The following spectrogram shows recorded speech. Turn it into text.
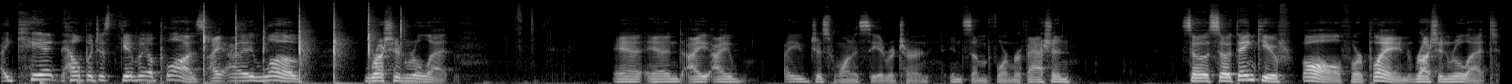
I can't help but just give it applause. I, I love Russian roulette. And, and I, I, I just want to see it return in some form or fashion. So, so thank you all for playing Russian roulette.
